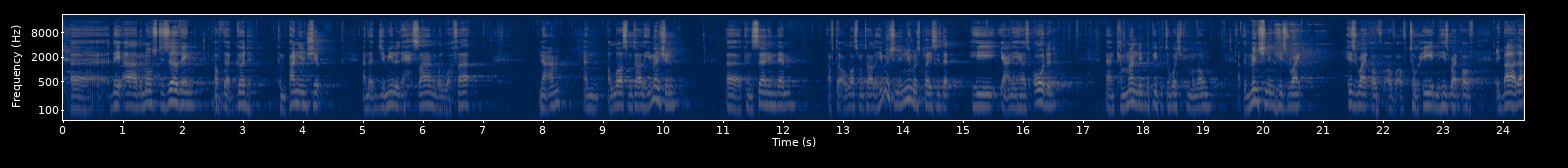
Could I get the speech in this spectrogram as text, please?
uh, they are the most deserving of that good companionship and that jamil al-ihsan wal-wafa. Na'am. And Allah subhanahu wa ta'ala, He mentioned uh, concerning them, after Allah subhanahu wa ta'ala, He mentioned in numerous places that He yani, has ordered and commanded the people to worship Him alone. After mentioning His right, His right of, of, of tawheed and His right of ibadah,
